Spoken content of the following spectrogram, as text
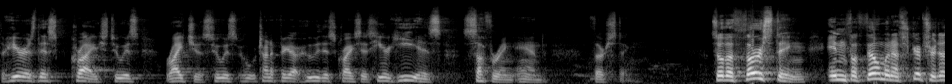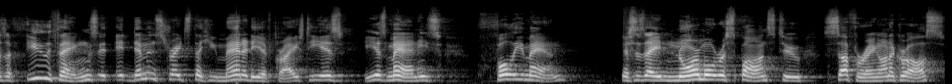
So here is this Christ who is righteous, who is who we're trying to figure out who this Christ is. Here he is suffering and thirsting. So the thirsting in fulfillment of Scripture does a few things. It, it demonstrates the humanity of Christ. He is, he is man, he's fully man. This is a normal response to suffering on a cross.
